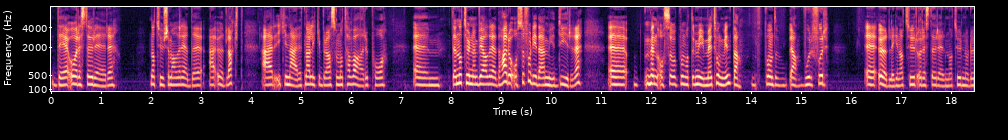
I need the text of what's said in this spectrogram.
det å restaurere natur som allerede er ødelagt, er ikke i nærheten av like bra som å ta vare på um, den naturen vi allerede har, og også fordi det er mye dyrere. Uh, men også på en måte mye mer tungvint. da. På en måte, ja, Hvorfor Eh, ødelegge natur og restaurere natur når du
